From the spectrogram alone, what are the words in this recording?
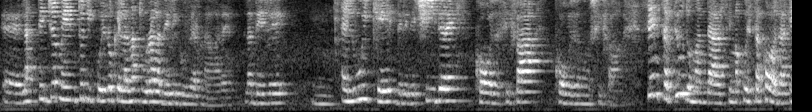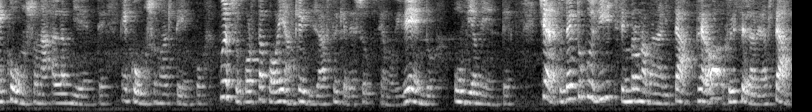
eh, l'atteggiamento di quello che la natura la deve governare, la deve, mh, è lui che deve decidere cosa si fa, cosa non si fa senza più domandarsi ma questa cosa è consona all'ambiente, è consono al tempo. Questo porta poi anche ai disastri che adesso stiamo vivendo, ovviamente. Certo, detto così sembra una banalità, però questa è la realtà,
